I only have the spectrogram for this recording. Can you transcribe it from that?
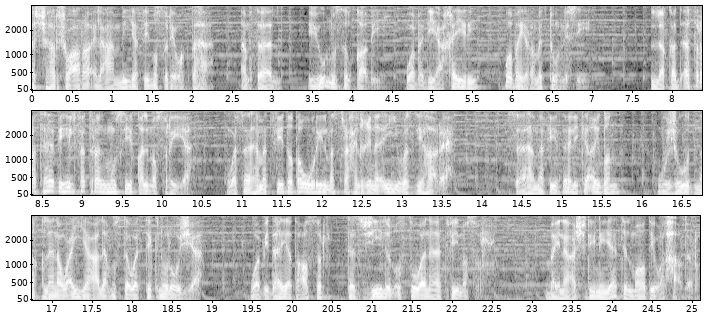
أشهر شعراء العامية في مصر وقتها أمثال يونس القاضي وبديع خيري وبيرم التونسي. لقد أثرت هذه الفترة الموسيقى المصرية وساهمت في تطور المسرح الغنائي وازدهاره. ساهم في ذلك أيضا وجود نقلة نوعية على مستوى التكنولوجيا وبداية عصر تسجيل الأسطوانات في مصر بين عشرينيات الماضي والحاضر.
